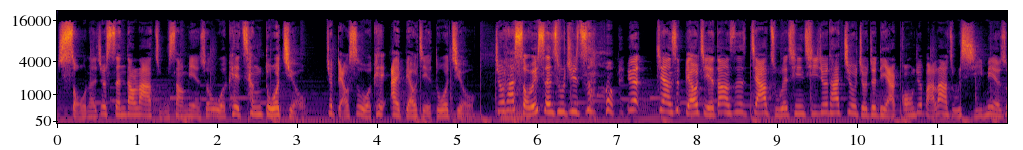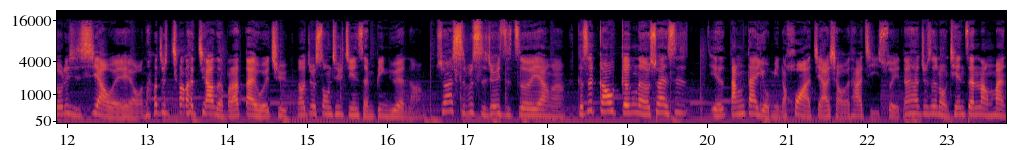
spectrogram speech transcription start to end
手呢就伸到蜡烛上面，说我可以撑多久，就表示我可以爱表姐多久。就他手一伸出去之后，因为既然是表姐，当然是家族的亲戚，就他舅舅就俩公就把蜡烛熄灭，说一起笑哎哦，然后就叫他家人把他带回去，然后就送去精神病院啊。所以他时不时就一直这样啊。可是高更呢，虽然是。也是当代有名的画家，小了他几岁，但他就是那种天真浪漫。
